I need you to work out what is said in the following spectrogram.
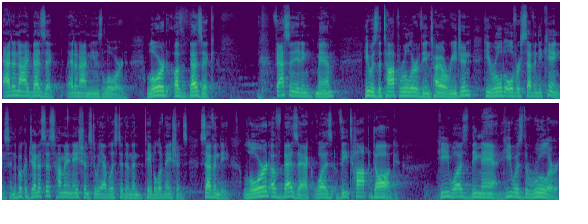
Adonai Bezek. Adonai means Lord. Lord of Bezek. Fascinating man. He was the top ruler of the entire region. He ruled over 70 kings. In the book of Genesis, how many nations do we have listed in the table of nations? 70. Lord of Bezek was the top dog. He was the man, he was the ruler,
